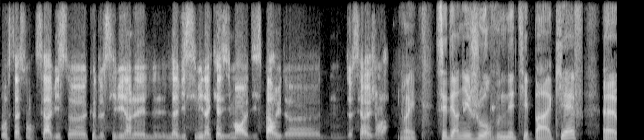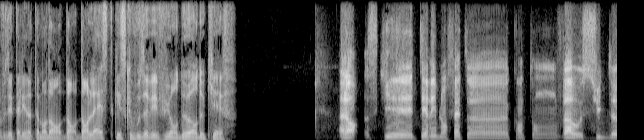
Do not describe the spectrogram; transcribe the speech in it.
aux stations de service que de civils. Hein. la vie civile a quasiment disparu de, ces régions-là. Oui. Ces derniers jours, vous n'étiez pas à Kiev, vous êtes allé notamment dans l'Est. Qu'est-ce que vous avez vu en dehors de Kiev? Alors, ce qui est terrible, en fait, euh, quand on va au sud de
